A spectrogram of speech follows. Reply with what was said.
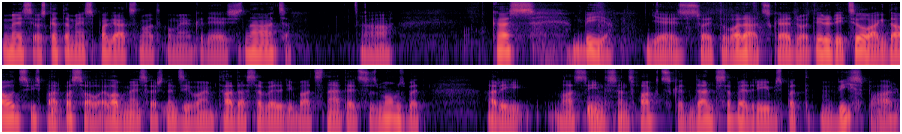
Mēs jau skatāmies pagātnes notikumiem, kad Jēzus nāca. Kas bija Jēzus, vai tu varētu skaidrot? Ir arī cilvēki daudz vispār pasaulē. Labi, mēs vairs nedzīvojam tādā sabiedrībā, tas neatiecas uz mums, bet arī lasīju interesants fakts, ka daļa sabiedrības pat vispār,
